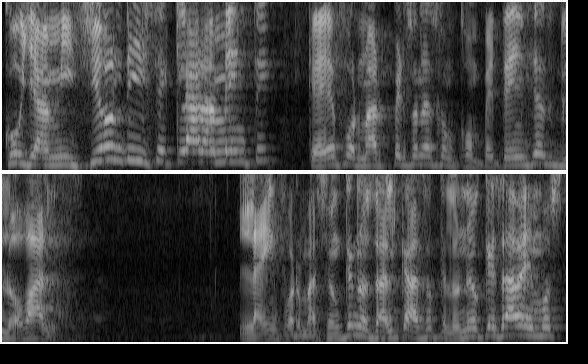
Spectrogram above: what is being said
cuya misión dice claramente que debe formar personas con competencias globales. La información que nos da el caso, que lo único que sabemos,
